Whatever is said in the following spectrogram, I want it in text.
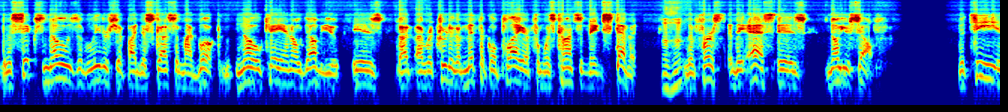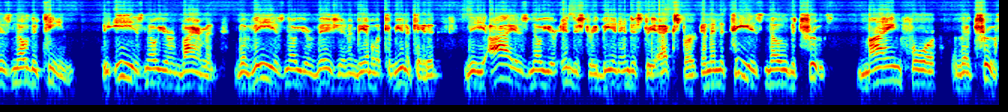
The six no's of leadership I discuss in my book, No K N O W, is I, I recruited a mythical player from Wisconsin named Stevitt. Mm-hmm. The first, the S is know yourself. The T is know the team. The E is know your environment. The V is know your vision and be able to communicate it. The I is know your industry, be an industry expert. And then the T is know the truth, mind for the truth.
